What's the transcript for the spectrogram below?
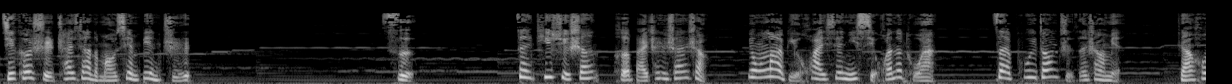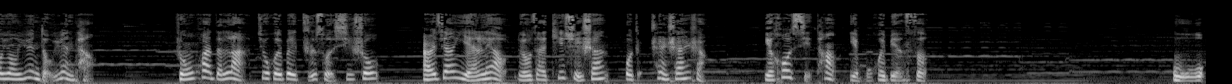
即可使拆下的毛线变直。四，在 T 恤衫和白衬衫上。用蜡笔画一些你喜欢的图案，再铺一张纸在上面，然后用熨斗熨烫，融化的蜡就会被纸所吸收，而将颜料留在 T 恤衫或者衬衫上，以后洗烫也不会变色。五，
